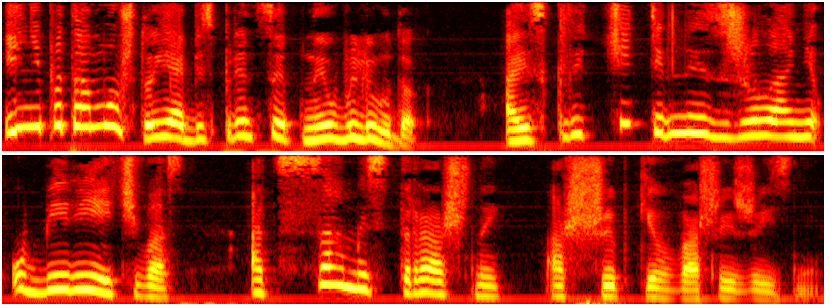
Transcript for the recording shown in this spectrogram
И не потому, что я беспринципный ублюдок, а исключительно из желания уберечь вас от самой страшной ошибки в вашей жизни.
